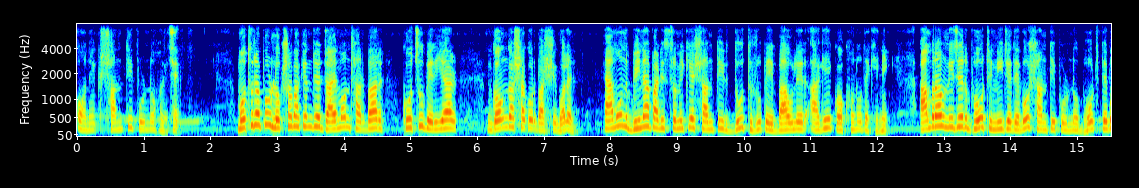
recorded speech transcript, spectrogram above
অনেক শান্তিপূর্ণ হয়েছে। মথুরাপুর লোকসভা কেন্দ্রের ডায়মন্ড হারবার কচুবেরিয়ার গঙ্গাসাগরবাসী বলেন এমন বিনা পারিশ্রমিকে শান্তির দূত রূপে বাউলের আগে কখনো দেখিনি। আমরাও নিজের ভোট নিজে দেব, শান্তিপূর্ণ ভোট দেব।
